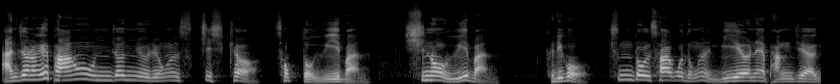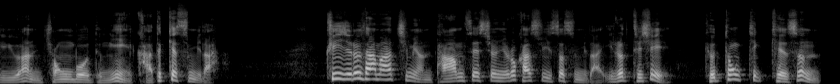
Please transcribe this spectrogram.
안전하게 방어 운전 요령을 숙지시켜 속도 위반, 신호 위반, 그리고 충돌 사고 등을 미연에 방지하기 위한 정보 등이 가득했습니다. 퀴즈를 다 마치면 다음 세션으로 갈 수 있었습니다. 이렇듯이 교통 티켓은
